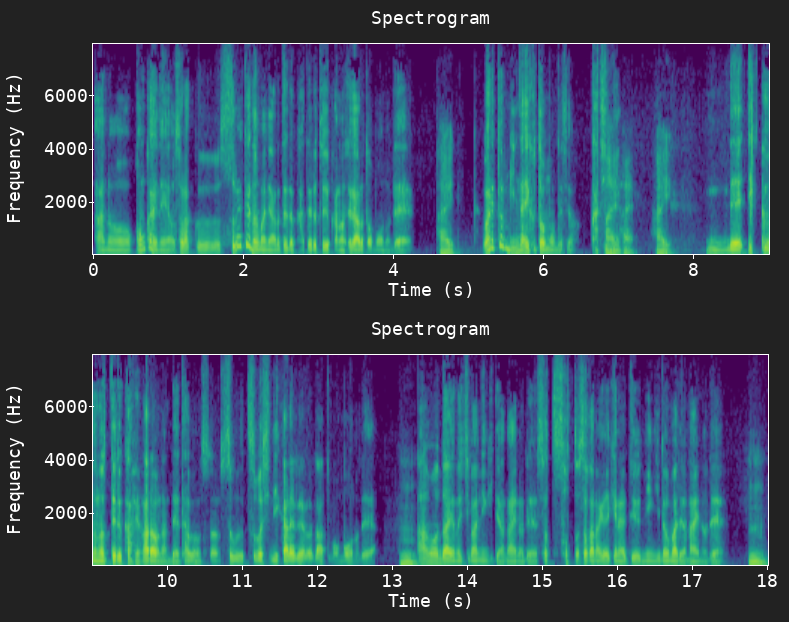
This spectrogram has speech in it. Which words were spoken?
あのー今回ね、おそらく全ての馬にある程度勝てるという可能性があると思うので、はい。割とみんな行くと思うんですよ、勝ちに。はいはい。はい。うん、で、一区乗ってるカフェファラオなんで、多分そのすぐ潰しに行かれるやろうなとも思うので、うん。アーモンドアイの一番人気ではないので、そそっとそかなきゃいけないという人気の馬ではないので、うん。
